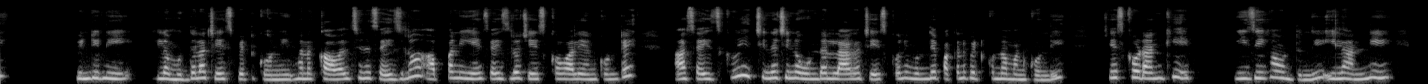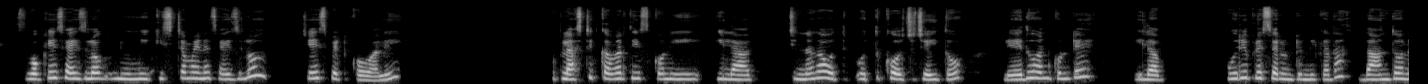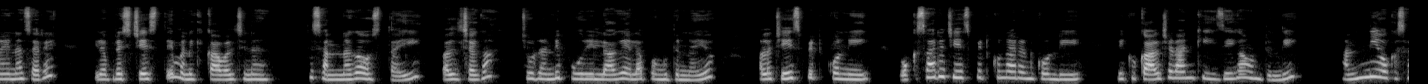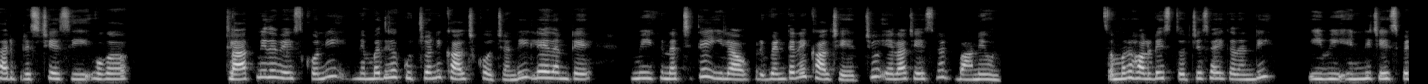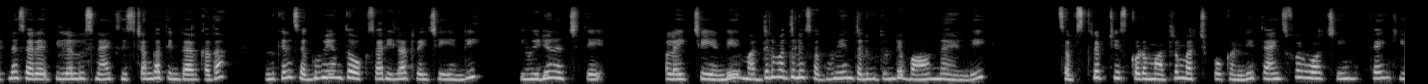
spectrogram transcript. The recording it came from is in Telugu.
పిండిని ఇలా ముద్దలా చేసి పెట్టుకొని మనకు కావాల్సిన సైజులో అప్పని ఏ సైజులో చేసుకోవాలి అనుకుంటే ఆ సైజుకి చిన్న చిన్న ఉండల్లాగా చేసుకొని ముందే పక్కన పెట్టుకున్నాం అనుకోండి చేసుకోవడానికి ఈజీగా ఉంటుంది. ఇలా అన్నీ ఒకే సైజులో మీకు ఇష్టమైన సైజులో చేసి పెట్టుకోవాలి. ప్లాస్టిక్ కవర్ తీసుకొని ఇలా చిన్నగా ఒత్తు ఒత్తుకోవచ్చు చేయితో. లేదు అనుకుంటే ఇలా పూరి ప్రెషర్ ఉంటుంది కదా దాంతోనైనా సరే ఇలా ప్రెస్ చేస్తే మనకి కావాల్సిన సన్నగా వస్తాయి. పల్చగా. చూడండి పూరీలాగా ఎలా పొంగుతున్నాయో. అలా చేసి పెట్టుకొని ఒకసారి చేసి పెట్టుకున్నారనుకోండి మీకు కాల్చడానికి ఈజీగా ఉంటుంది. అన్నీ ఒకసారి ప్రెస్ చేసి ఒక క్లాత్ మీద వేసుకొని నెమ్మదిగా కూర్చొని కాల్చుకోవచ్చండి. లేదంటే మీకు నచ్చితే ఇలా వెంటనే కాల్ చేయొచ్చు. ఎలా చేసినా బాగానే ఉంటుంది సమ్మర్ హాలిడేస్ వచ్చేసాయి కదండి. ఇవి ఎన్ని చేసి పెట్టినా సరే పిల్లలు స్నాక్స్ ఇష్టంగా తింటారు కదా. అందుకని సగ్గుబియ్యంతో ఒకసారి ఇలా ట్రై చేయండి. ఈ వీడియో నచ్చితే లైక్ చేయండి. మధ్యలో మధ్యలో సగ్గుబియ్యం తలుగుతుంటే బాగున్నాయండి. సబ్స్క్రైబ్ చేసుకోవడం మాత్రం మర్చిపోకండి. Thanks for watching thank you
